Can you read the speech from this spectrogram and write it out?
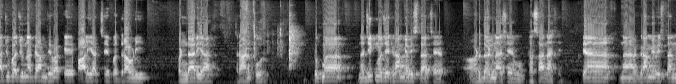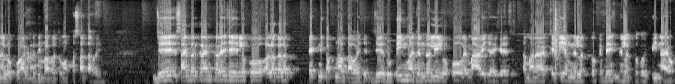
આજુબાજુના ગામ જેવા કે પાળિયા છે ભદ્રાવડી ભંડારિયા રાણપુર ટૂંકમાં નજીકનો જે ગ્રામ્ય વિસ્તાર છે હળદળના છે, અમુક ઢસાના છે, ત્યાંના ગ્રામ્ય વિસ્તારના લોકો આવી બધી બાબતોમાં ફસાતા હોય છે. જે સાયબર ક્રાઇમ કરે છે, એ લોકો અલગ અલગ ટેકનિક અપનાવતા હોય છે. જે રૂટીનમાં જનરલી લોકો એમાં આવી જાય કે તમારા એટીએમને લગતો કે બેંકને લગતો કોઈ પિન આવ્યો,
